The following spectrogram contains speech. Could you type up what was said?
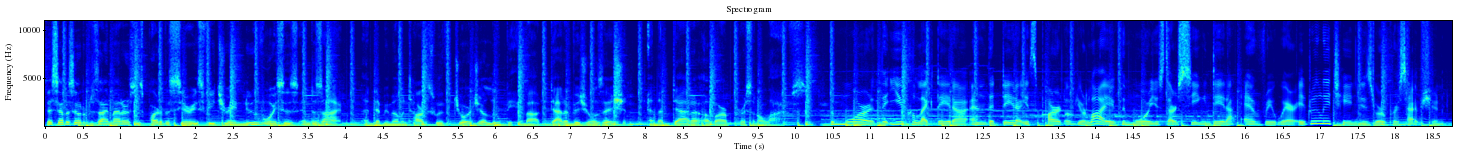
This episode of Design Matters is part of a series featuring new voices in design, and Debbie Millman talks with Giorgia Lupi about data visualization and the data of our personal lives. The more that you collect data and the data is part of your life, the more you start seeing data everywhere. It really changes your perception.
